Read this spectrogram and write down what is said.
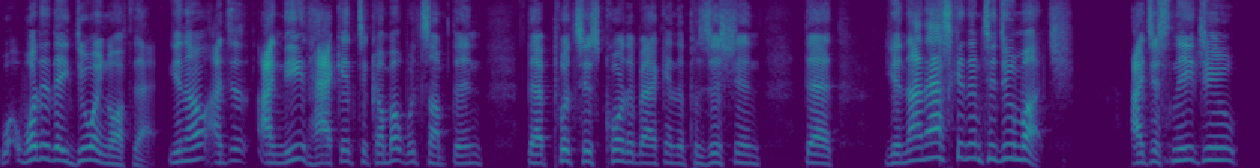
what are they doing off that? You know, I just I need Hackett to come up with something that puts his quarterback in the position that you're not asking him to do much. I just need you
